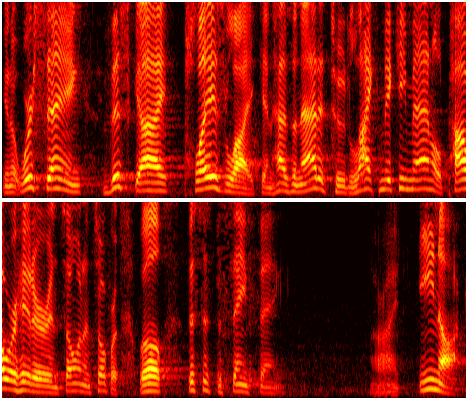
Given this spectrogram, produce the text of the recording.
You know, we're saying this guy plays like and has an attitude like Mickey Mantle, power hitter and so on and so forth. Well, this is the same thing. All right? Enoch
